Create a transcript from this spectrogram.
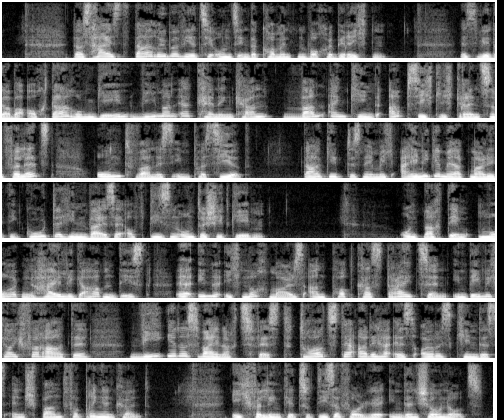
Das heißt, darüber wird sie uns in der kommenden Woche berichten. Es wird aber auch darum gehen, wie man erkennen kann, wann ein Kind absichtlich Grenzen verletzt und wann es ihm passiert. Da gibt es nämlich einige Merkmale, die gute Hinweise auf diesen Unterschied geben. Und nachdem morgen Heiligabend ist, erinnere ich nochmals an Podcast 13, in dem ich euch verrate, wie ihr das Weihnachtsfest trotz der ADHS eures Kindes entspannt verbringen könnt. Ich verlinke zu dieser Folge in den Show Notes.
